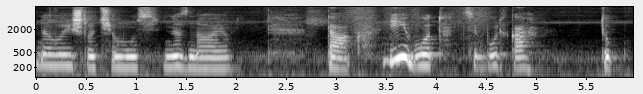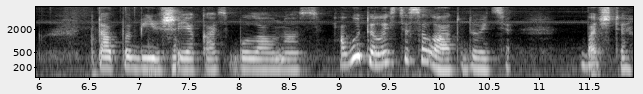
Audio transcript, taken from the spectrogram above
не вийшло чомусь, не знаю. Так, і от цибулька тут та побільше якась була у нас. А от і листя салату, дивіться. Бачите,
